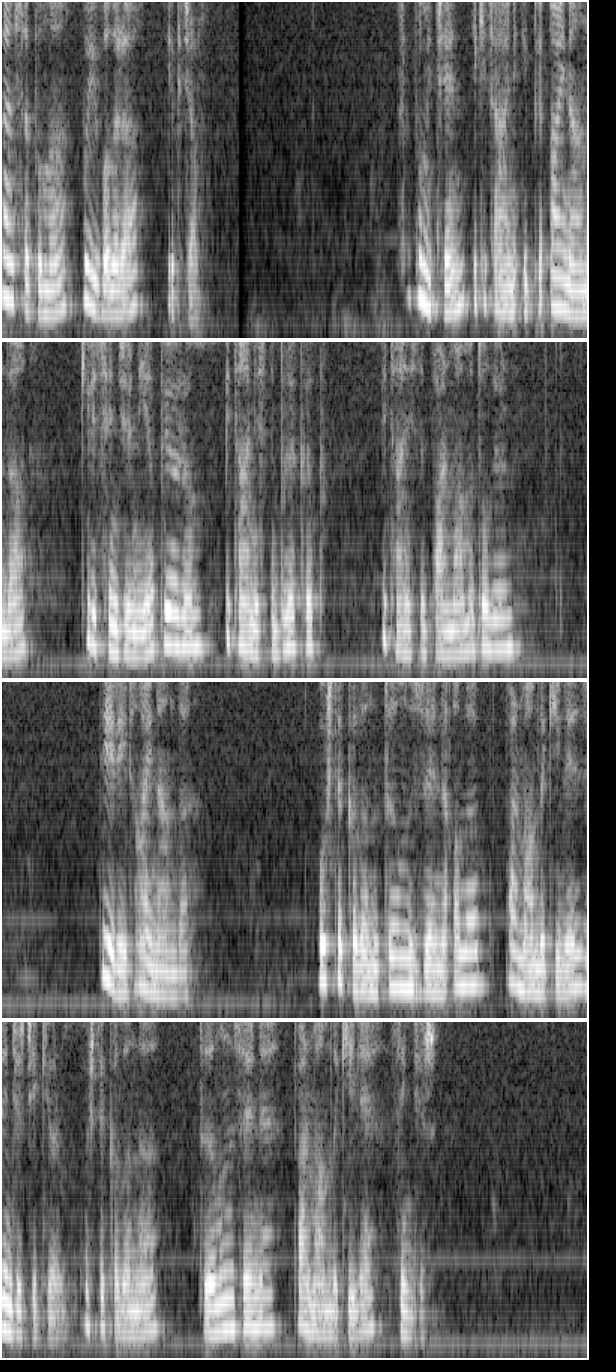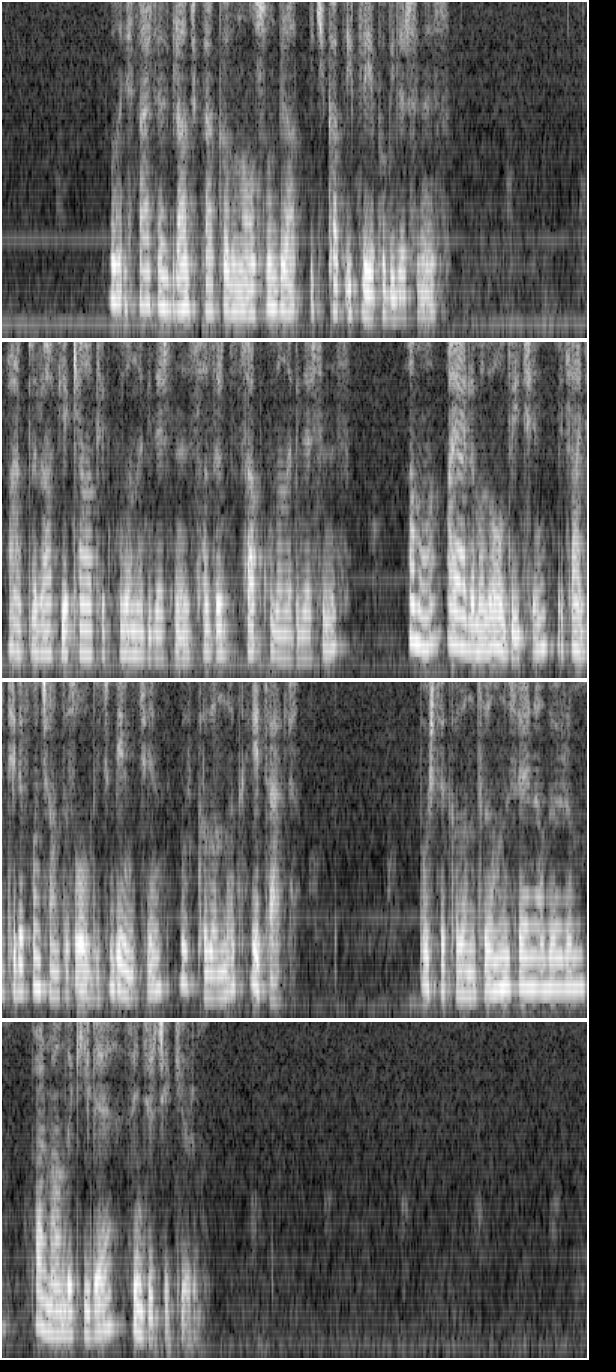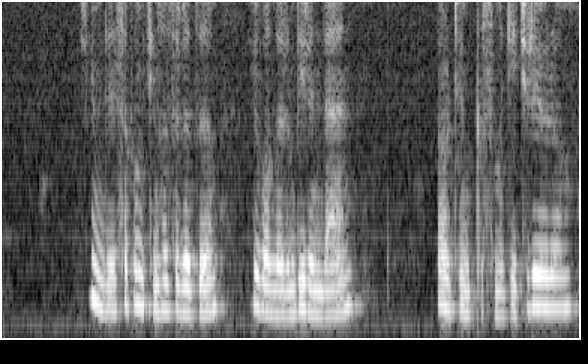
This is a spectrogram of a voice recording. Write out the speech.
Ben sapımı bu yuvalara yapacağım. Sapım için iki tane ipi aynı anda kilit zincirini yapıyorum. Bir tanesini bırakıp bir tanesini parmağıma doluyorum. Diğeriyle aynı anda boşta kalanı tığımın üzerine alıp parmağımdakiyle zincir çekiyorum. Boşta kalanı tığımın üzerine parmağımdakiyle zincir. Bunu isterseniz birazcık daha kalın olsun. Biraz iki kat iple yapabilirsiniz. Farklı rafya kağıt ip kullanabilirsiniz. Hazır sap kullanabilirsiniz. Ama ayarlamalı olduğu için ve sadece telefon çantası olduğu için benim için bu kalınlık yeterli. Boşta kalanı tığımın üzerine alıyorum. Parmağımdakiyle zincir çekiyorum. Şimdi sapım için hazırladığım yuvaların birinden ördüğüm kısmı geçiriyorum.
